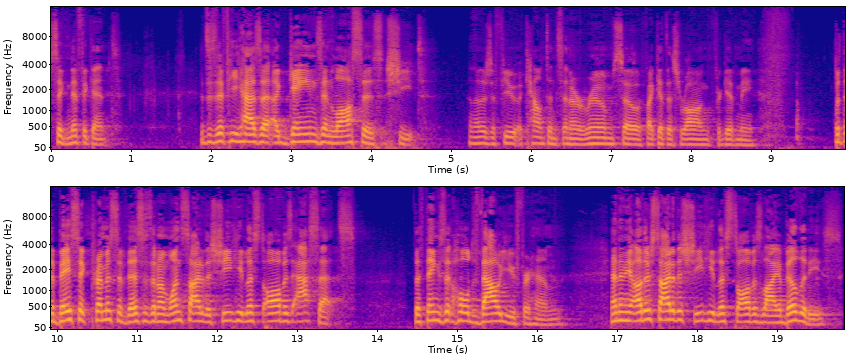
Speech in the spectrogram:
significant. It's as if he has a, a gains and losses sheet. I know there's a few accountants in our room, so if I get this wrong, forgive me. But the basic premise of this is that on one side of the sheet, he lists all of his assets, the things that hold value for him. And on the other side of the sheet, he lists all of his liabilities,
